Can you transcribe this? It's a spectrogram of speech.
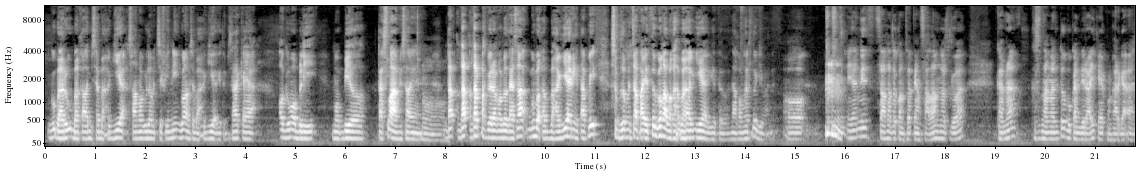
gue baru bakal bisa bahagia. Selama gue belum achieve ini gue gak bisa bahagia gitu. Misalnya kayak oh gue mau beli mobil Tesla misalnya. Oh. ntar ntar ntar pas gue ada mobil Tesla gue bakal bahagia nih. Tapi sebelum mencapai itu gue gak bakal bahagia gitu. Nah kalau menurut lu gimana? Oh, ya ini salah satu konsep yang salah menurut gua. Karena kesenangan tuh bukan diraih kayak penghargaan.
